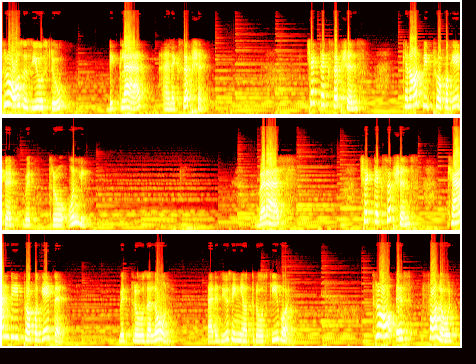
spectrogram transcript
throws is used to declare an exception. Checked exceptions cannot be propagated with throw only. Whereas checked exceptions can be propagated with throws alone that is using your throws keyword. Throw is followed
